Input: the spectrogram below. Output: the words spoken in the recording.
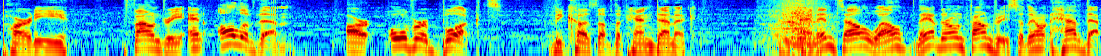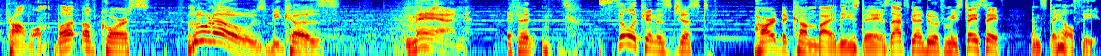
party Foundry, and all of them are overbooked because of the pandemic. And Intel, well, they have their own foundry, so they don't have that problem. But of course, who knows? Because, man, if it. Silicon is just hard to come by these days. That's going to do it for me. Stay safe and stay healthy.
